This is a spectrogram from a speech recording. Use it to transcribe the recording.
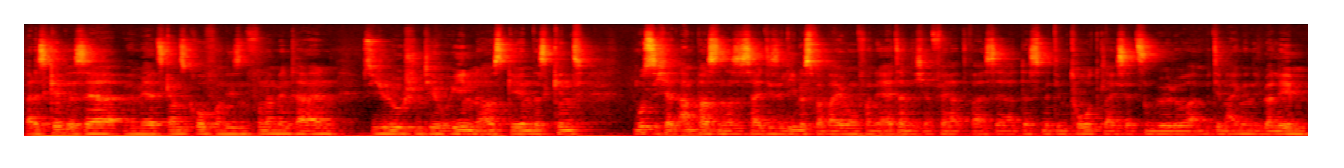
weil das Kind ist ja, wenn wir jetzt ganz grob von diesen fundamentalen psychologischen Theorien ausgehen, das Kind muss sich halt anpassen, dass es halt diese Liebesverweigerung von den Eltern nicht erfährt, weil es ja das mit dem Tod gleichsetzen würde oder mit dem eigenen Überleben.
